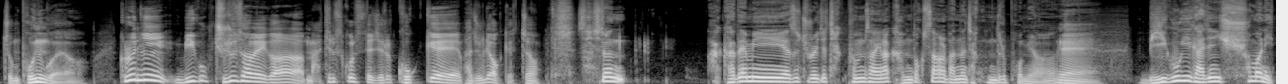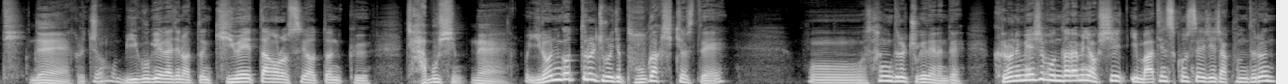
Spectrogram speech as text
좀 보는 거예요. 그러니 미국 주류 사회가 마틴 스콜세지를 곱게 봐줄 리 없겠죠. 사실은 아카데미에서 주로 이제 작품상이나 감독상을 받는 작품들을 보면 네. 미국이 가진 휴머니티. 네, 그렇죠. 뭐 미국에 가진 어떤 기회의 땅으로서의 어떤 그 자부심. 네. 뭐 이런 것들을 주로 이제 부각시켰을 때 어, 상들을 주게 되는데 그런 의미에서 본다라면 역시 이 마틴 스코세지의 작품들은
